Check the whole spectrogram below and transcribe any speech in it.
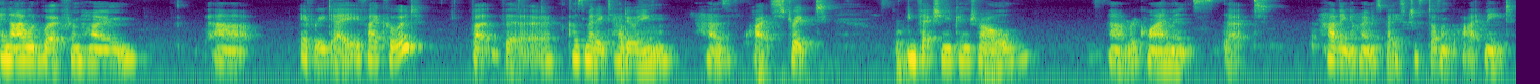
and I would work from home uh, every day if I could. But the cosmetic tattooing has quite strict infection control um, requirements that having a home space just doesn't quite meet.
